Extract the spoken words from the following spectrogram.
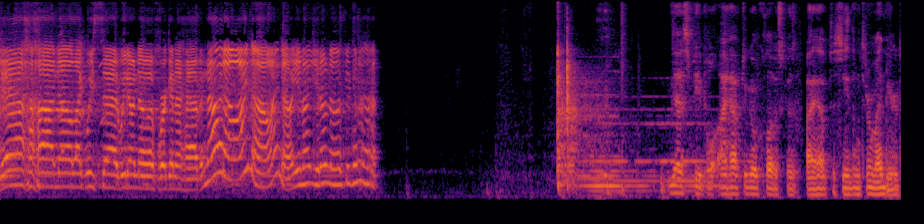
Yeah, haha, no, like we said, we don't know if we're gonna have it. No, no, I know, I know. You know, you don't know if you're gonna have Yes, people, I have to go close because I have to see them through my beard.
